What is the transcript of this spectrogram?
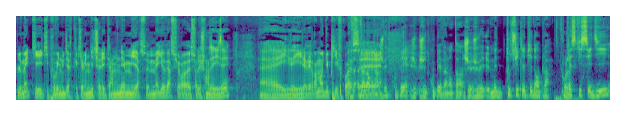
le mec qui, qui pouvait nous dire que Cavendish allait terminer meilleur ce maillot vert sur euh, sur les Champs Élysées. Euh, il, il, avait vraiment du pif quoi. Valentin, je vais te couper, je, je vais te couper Valentin. Je, je, vais mettre tout de suite les pieds dans le plat. Qu'est-ce qui s'est dit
